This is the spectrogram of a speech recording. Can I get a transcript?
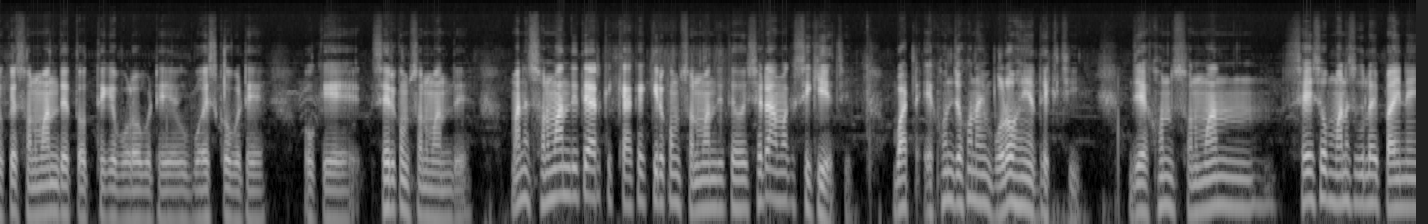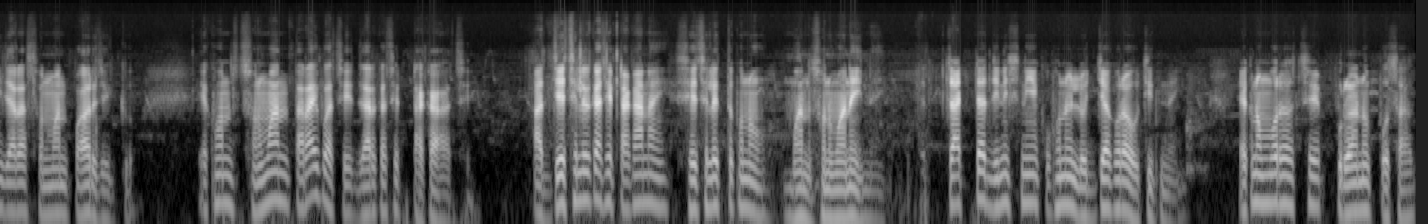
ওকে সম্মান দে, তোর থেকে বড় বটে, ও বয়স্ক বটে, ওকে সেরকম সম্মান দে। মানে সম্মান দিতে আর কি কাকে কীরকম সম্মান দিতে হয় সেটা আমাকে শিখিয়েছে। বাট এখন যখন আমি বড় হয়ে দেখছি যে এখন সম্মান, সেই সব মানুষগুলাই পাই নাই যারা সম্মান পাওয়ার যোগ্য। এখন সম্মান তারাই পাচ্ছে যার কাছে টাকা আছে। আর যে ছেলের কাছে টাকা নাই, সে ছেলের তো কোনো মান সম্মানই নেই। চারটা জিনিস নিয়ে কখনোই লজ্জা করা উচিত নেই। এক নম্বরে হচ্ছে পুরানো পোশাক।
